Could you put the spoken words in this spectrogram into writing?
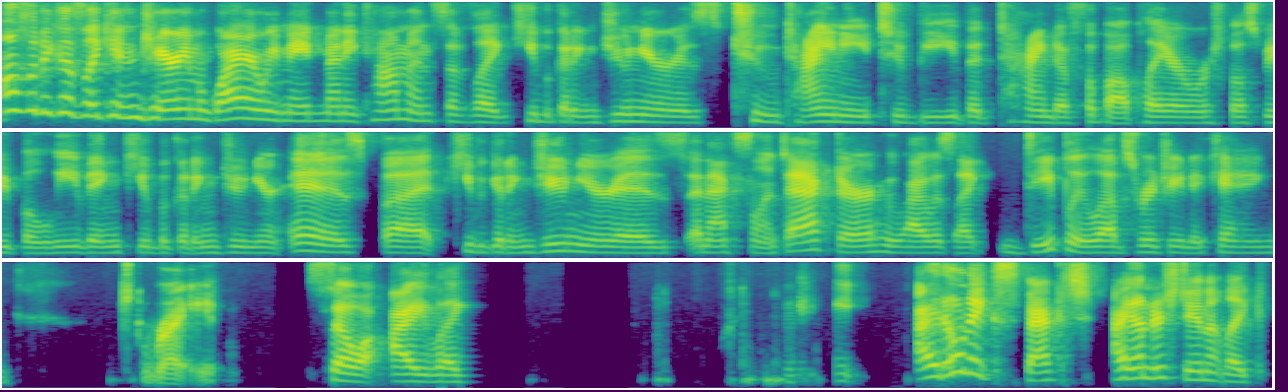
Also, because like in Jerry Maguire, we made many comments of like Cuba Gooding Jr. is too tiny to be the kind of football player we're supposed to be believing Cuba Gooding Jr. is, but Cuba Gooding Jr. is an excellent actor who I was like deeply loves Regina King. Right. So I like I don't expect I understand that like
